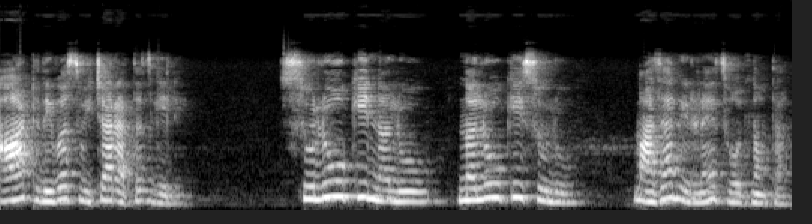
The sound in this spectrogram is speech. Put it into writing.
आठ दिवस विचारातच गेले. सुलू की नलू नलू की सुलू माझा निर्णयच होत नव्हता.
